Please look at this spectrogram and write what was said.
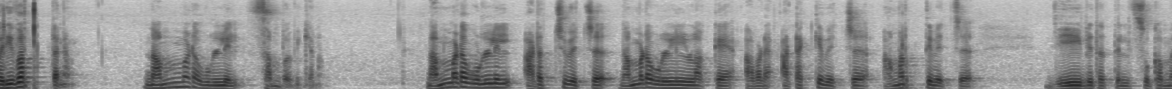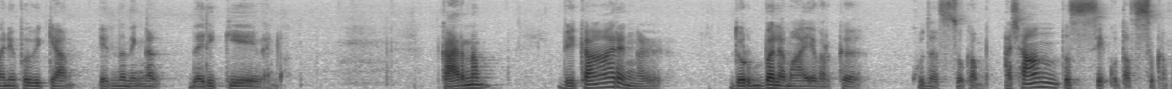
പരിവർത്തനം നമ്മുടെ ഉള്ളിൽ സംഭവിക്കണം. നമ്മുടെ ഉള്ളിൽ അടച്ചു വെച്ച് നമ്മുടെ ഉള്ളിലൊക്കെ അവിടെ അടക്കി വെച്ച് അമർത്തി വെച്ച് ജീവിതത്തിൽ സുഖമനുഭവിക്കാം എന്ന് നിങ്ങൾ ധരിക്കുകയേ വേണ്ട. കാരണം വികാരങ്ങൾ ദുർബലമായവർക്ക് കുതസുഖം അശാന്തസ്യ കുതസുഖം.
